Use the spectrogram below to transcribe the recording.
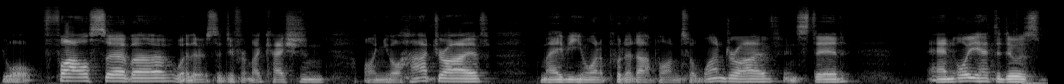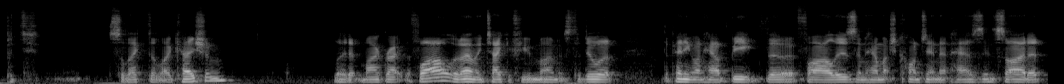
your file server, whether it's a different location on your hard drive. Maybe you want to put it up onto OneDrive instead. And all you have to do is select the location, let it migrate the file. It'll only take a few moments to do it, depending on how big the file is and how much content it has inside it.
